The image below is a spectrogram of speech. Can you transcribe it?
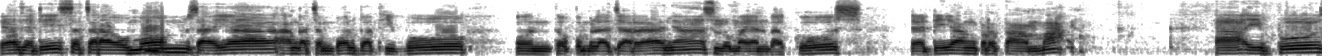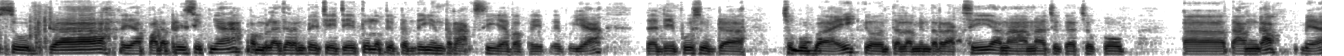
Ya jadi secara umum saya angkat jempol buat ibu untuk pembelajarannya lumayan bagus. Jadi yang pertama ah, Ibu sudah ya pada prinsipnya pembelajaran PJJ itu lebih penting interaksi ya Bapak Ibu, ya. Jadi Ibu sudah cukup baik dalam interaksi, anak-anak juga cukup eh, tanggap ya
